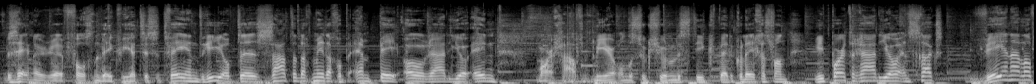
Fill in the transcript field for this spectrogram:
We zijn er eh, volgende week weer tussen 2 en 3 op de zaterdagmiddag op NPO Radio 1. Morgenavond meer onderzoeksjournalistiek bij de collega's van Reporter Radio. En straks WNL op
